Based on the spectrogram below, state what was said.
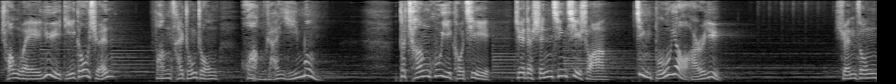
窗尾玉笛高悬，方才种种恍然一梦。他长呼一口气，觉得神清气爽，竟不药而愈。玄宗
